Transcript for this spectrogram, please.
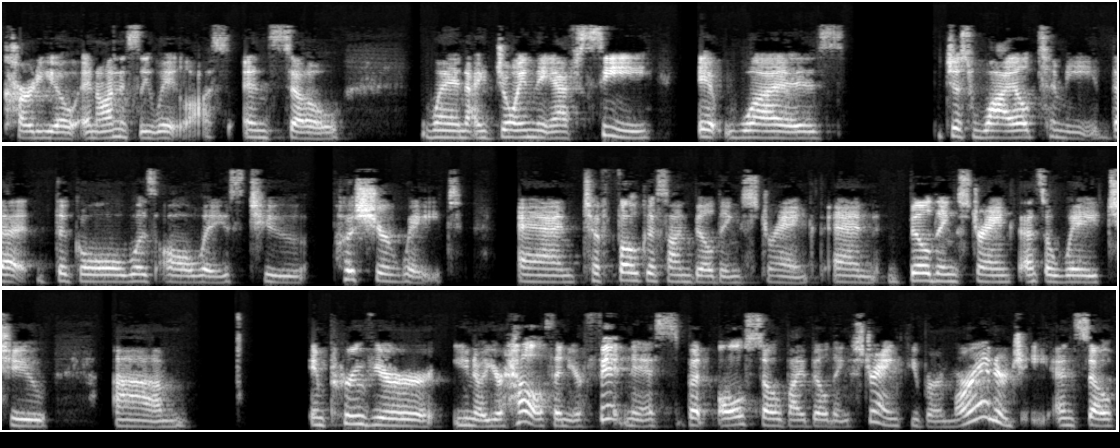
cardio and honestly weight loss. And so when I joined the FC, it was just wild to me that the goal was always to push your weight and to focus on building strength and building strength as a way to um, improve your you know your health and your fitness but also by building strength you burn more energy. And so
